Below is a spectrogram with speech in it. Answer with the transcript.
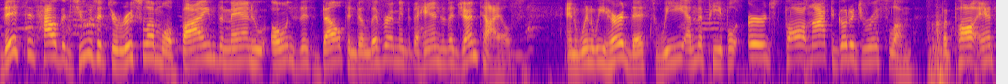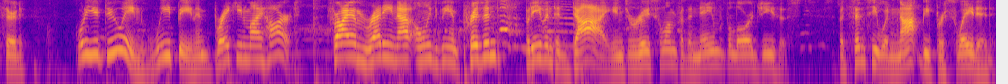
This is how the Jews at Jerusalem will bind the man who owns this belt and deliver him into the hands of the Gentiles. And when we heard this, we and the people urged Paul not to go to Jerusalem. But Paul answered, What are you doing, weeping and breaking my heart? For I am ready not only to be imprisoned, but even to die in Jerusalem for the name of the Lord Jesus. But since he would not be persuaded,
